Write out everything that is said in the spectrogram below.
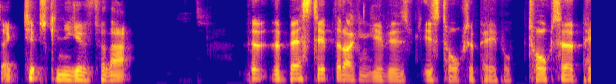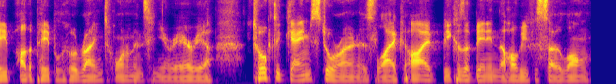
like tips can you give for that? The, the best tip that I can give is is talk to people. Talk to peop other people who are running tournaments in your area. Talk to game store owners. Like I, because I've been in the hobby for so long,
